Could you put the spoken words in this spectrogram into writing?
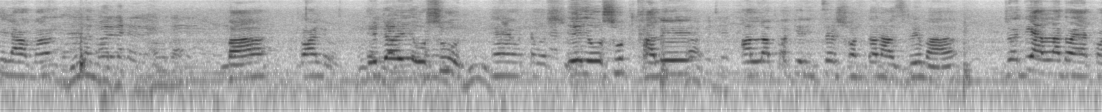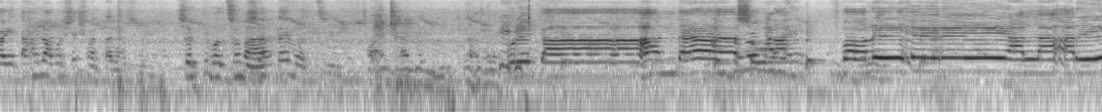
দিলাম মা। মা এটা এই ওষুধ? হ্যাঁ ওটা ওষুধ। এই ওষুধ খালে আল্লাহ পাকের ইচ্ছায় সন্তান আসবে মা। যদি আল্লাহ দয়া করে তাহলে অবশ্যই সন্তান আসবে। সত্যি বলছো মা? সত্যই বলছি। ওরে কান্দা সোনাই বলে রে আল্লাহ রে।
